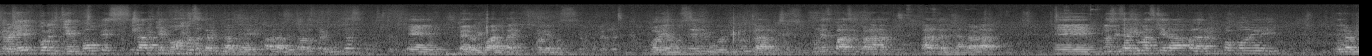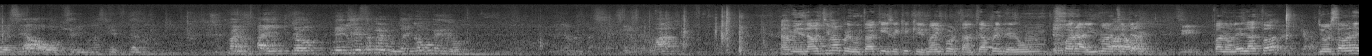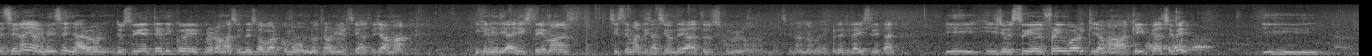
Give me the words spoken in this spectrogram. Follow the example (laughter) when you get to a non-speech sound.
Creo que por el tiempo es claro que no vamos a terminar de hablar de todas las preguntas, eh, pero igual, bueno, podríamos, podríamos en algún momento encontrar un espacio para, terminar de hablar. Eh, no sé si alguien más quiera hablar un poco de la universidad o seguimos al siguiente tema. Bueno, ahí yo metí esta pregunta y cómo me dio. Ah, A mí es la última pregunta que dice que, que es más importante aprender un paradigma, etcétera. Para no leerla toda, yo estaba en el SENA y a mí me enseñaron, yo estudié técnico de programación de software como en otra universidad se llama Ingeniería de Sistemas, Sistematización de Datos, como no, no, no me acuerdo si la distrital. Y, y yo estudié el framework que llamaba KPHP y,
